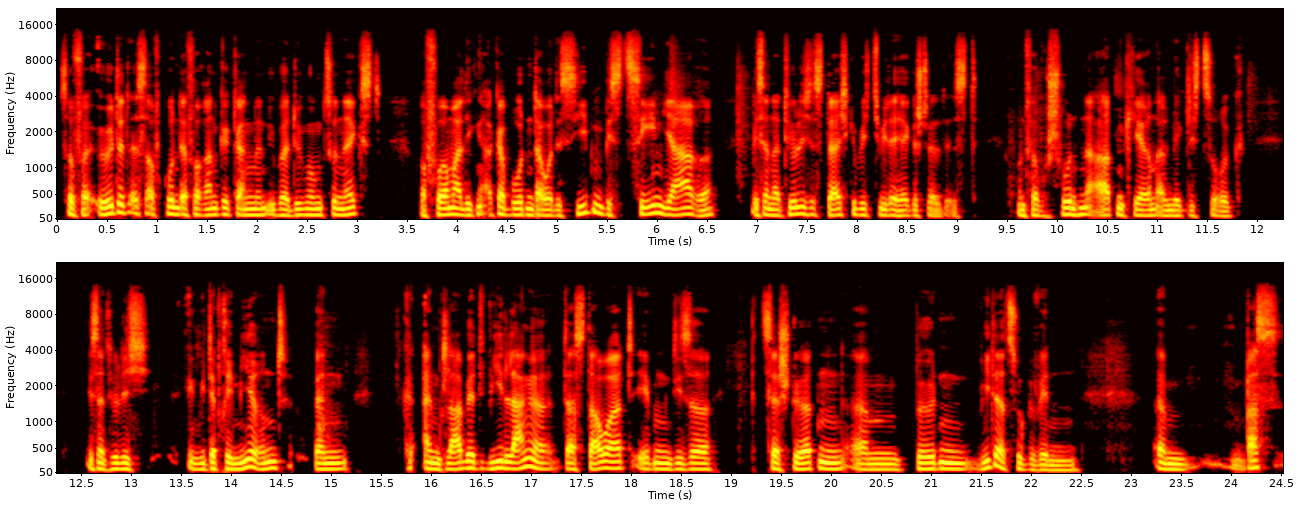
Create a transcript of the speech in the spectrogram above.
so verödet es aufgrund der vorangegangenen Überdüngung zunächst. Auf vormaligen Ackerboden dauert es sieben bis zehn Jahre, bis ein natürliches Gleichgewicht wiederhergestellt ist. Und verschwundene Arten kehren allmählich zurück. Ist natürlich irgendwie deprimierend, wenn einem klar wird, wie lange das dauert, eben diese zerstörten ähm, Böden wiederzugewinnen. Ähm, was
